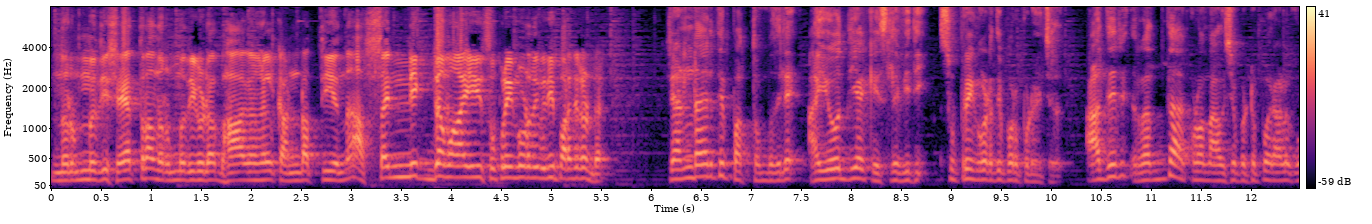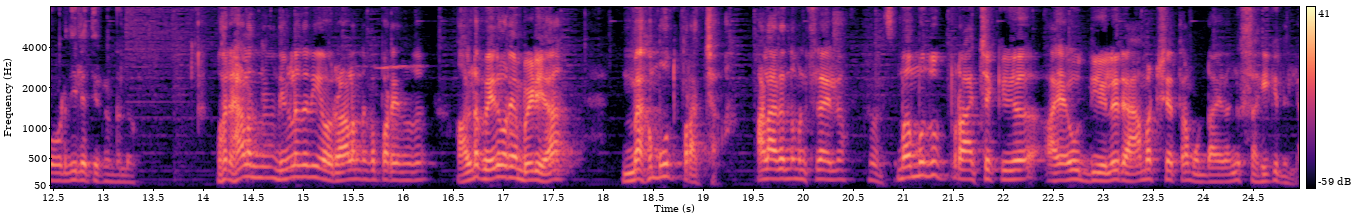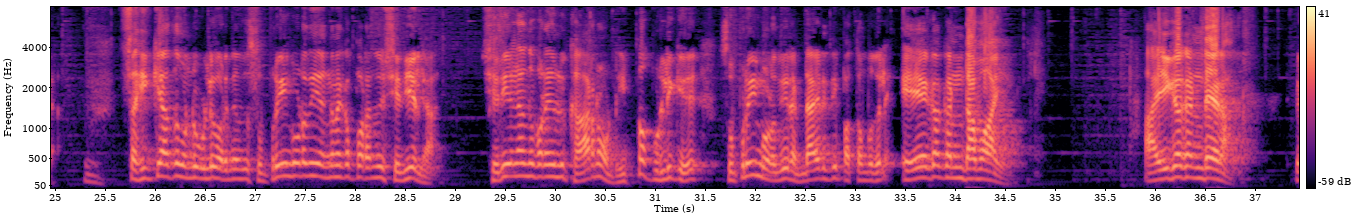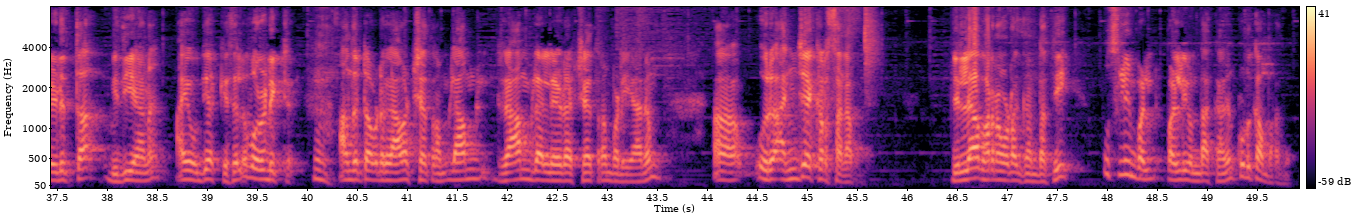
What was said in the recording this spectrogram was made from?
നിർമ്മിതി ക്ഷേത്ര നിർമ്മിതിയുടെ ഭാഗങ്ങൾ കണ്ടെത്തിയെന്ന് അസന്നിഗ്ധമായി സുപ്രീം കോടതി വിധി പറഞ്ഞിട്ടുണ്ട്. രണ്ടായിരത്തി പത്തൊമ്പതിലെ അയോധ്യ കേസിലെ വിധി സുപ്രീം കോടതി പുറപ്പെടുവിച്ചത്. അതിൽ റദ്ദാക്കണമെന്ന് ആവശ്യപ്പെട്ട് ഒരാൾ കോടതിയിലെത്തിയിട്ടുണ്ടല്ലോ. ഒരാളെന്ന് നിങ്ങളെന്തിനാ ഒരാളെന്നൊക്കെ പറയുന്നത്? ആളുടെ പേര് പറയാൻ പേടിയാ. മെഹമ്മൂദ് പ്രാച്ച. ആളാരെന്ന് മനസ്സിലായല്ലോ? മെഹമ്മൂദ് പ്രാച്ചയ്ക്ക് അയോധ്യയിൽ രാമക്ഷേത്രം ഉണ്ടായതങ്ങ് സഹിക്കുന്നില്ല. സഹിക്കാത്തത് കൊണ്ട് പുള്ളി പറഞ്ഞത് സുപ്രീം കോടതി അങ്ങനെയൊക്കെ പറഞ്ഞത് ശരിയല്ല. ശരിയല്ല എന്ന് പറയുന്ന ഒരു കാരണമുണ്ട്. ഇപ്പം പുള്ളിക്ക് സുപ്രീം കോടതി രണ്ടായിരത്തി പത്തൊമ്പതിൽ ഏകകണ്ഠമായി ഐകകണ്ഠേന എടുത്ത വിധിയാണ് അയോധ്യ കേസിൽ വെർഡിക്റ്റ്. എന്നിട്ട് അവിടെ രാമക്ഷേത്രം രാം രാംലല്ലയുടെ ക്ഷേത്രം പണിയാനും ഒരു അഞ്ചേക്കർ സ്ഥലം ജില്ലാ ഭരണകൂടം കണ്ടെത്തി മുസ്ലിം പള്ളി പള്ളി ഉണ്ടാക്കാനും കൊടുക്കാൻ പറഞ്ഞു.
